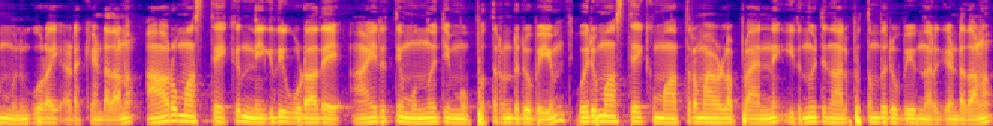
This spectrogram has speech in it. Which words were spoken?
മുൻകൂറായി അടക്കേണ്ടതാണ്. ആറു മാസത്തേക്ക് നികുതി കൂടാതെ ആയിരത്തി മുന്നൂറ്റി മുപ്പത്തിരണ്ട് രൂപയും ഒരു മാസത്തേക്ക് മാത്രമായുള്ള പ്ലാനിന് ഇരുന്നൂറ്റി നാൽപ്പത്തൊമ്പത് രൂപയും നൽകേണ്ടതാണ്.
